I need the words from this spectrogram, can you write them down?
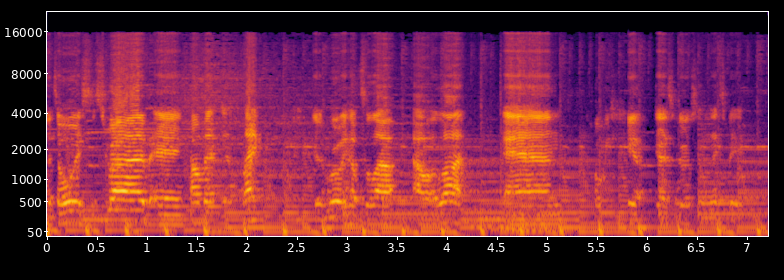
As always, subscribe and comment and like. It really helps a lot out a lot. And hope you guys go to the next video.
